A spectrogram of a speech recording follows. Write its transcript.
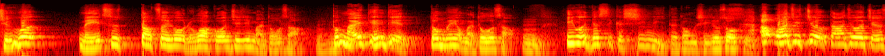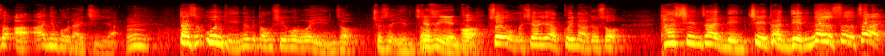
请问每一次到最后的话，国安基金买多少？都买一点点，都没有买多少。嗯，因为那是一个心理的东西，就是说啊，我要去救，大家就会觉得说啊，阿年不太急啊。嗯，但是问题那个东西会不会严重？就是严重，就是严重。所以我们现在要归纳，就是说他现在连借贷、连垃圾债，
